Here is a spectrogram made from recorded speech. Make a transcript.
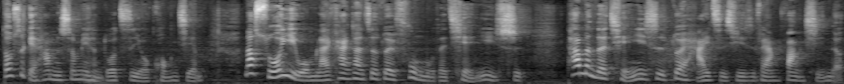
都是给他们生命很多自由空间。那所以，我们来看看这对父母的潜意识，他们的潜意识对孩子其实非常放心的，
